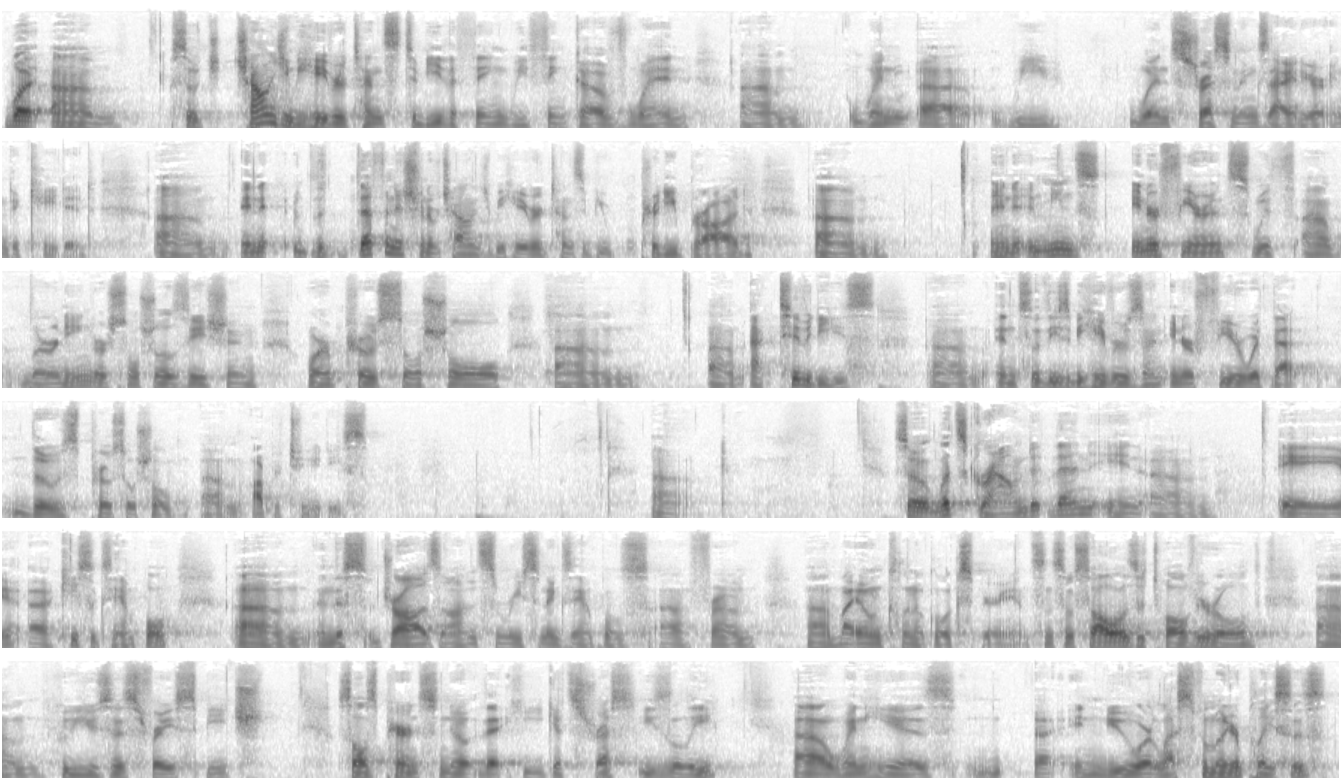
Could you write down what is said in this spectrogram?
what um, so ch- challenging behavior tends to be the thing we think of when um, when uh, we when stress and anxiety are indicated. Um, and it, the definition of challenging behavior tends to be pretty broad. And it means interference with uh, learning or socialization or pro social um, um, activities. Um, and so these behaviors then interfere with that, those pro social um, opportunities. Uh, so let's ground it then in um, a, a, case example. Um, and this draws on some recent examples uh, from uh, my own clinical experience. And so Saul is a 12 year old um, who uses phrase speech. Saul's parents note that he gets stressed easily uh, when he is uh, in new or less familiar places.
